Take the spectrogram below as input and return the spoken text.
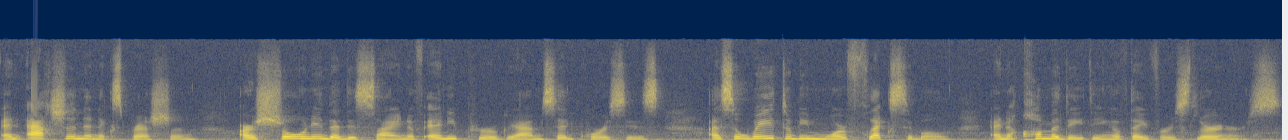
and action and expression are shown in the design of any programs and courses as a way to be more flexible and accommodating of diverse learners.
